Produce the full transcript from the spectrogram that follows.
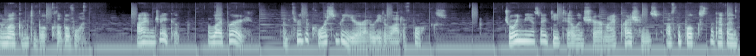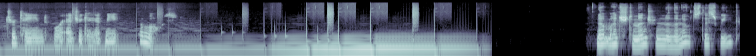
and welcome to Book Club of One. I am Jacob, a librarian, and through the course of a year I read a lot of books. Join me as I detail and share my impressions of the books that have entertained or educated me the most. Not much to mention in the notes this week,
